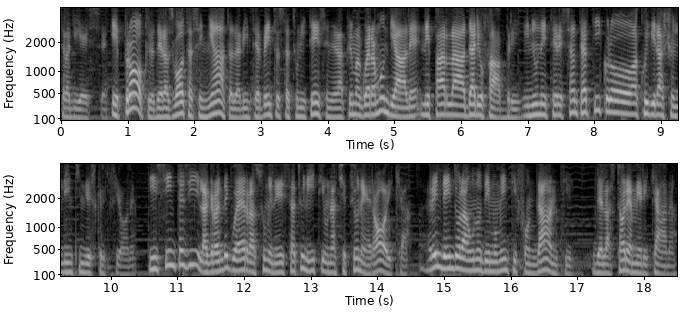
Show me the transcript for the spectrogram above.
tra di esse. E proprio della svolta segnata dall'intervento statunitense nella Prima Guerra Mondiale ne parla Dario Fabbri in un interessante articolo a cui vi lascio il link in descrizione. In sintesi, la Grande Guerra assume negli Stati Uniti un'accezione eroica, rendendola uno dei momenti fondanti della storia americana.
